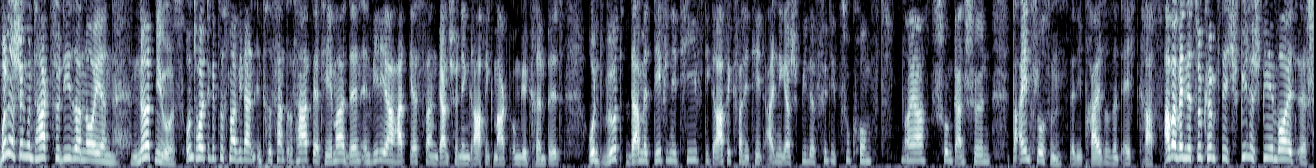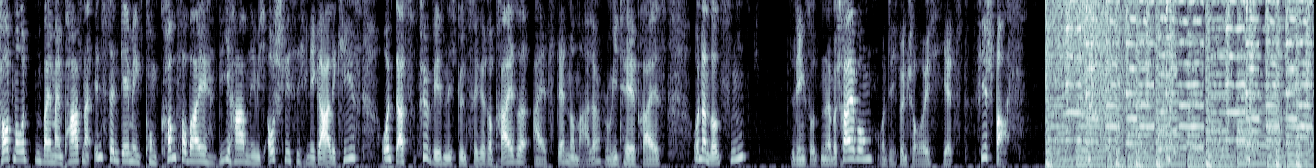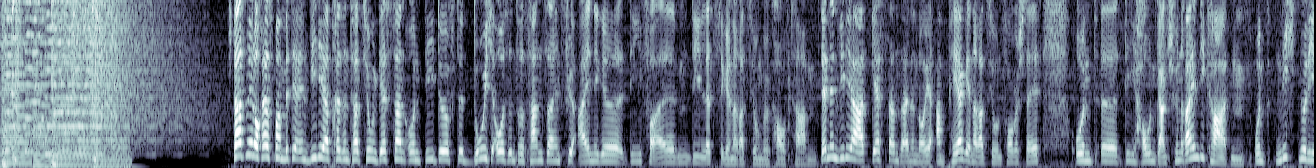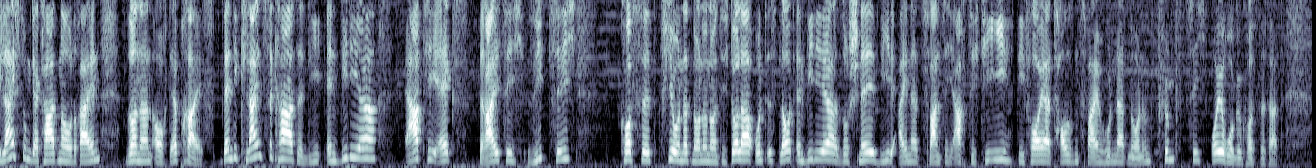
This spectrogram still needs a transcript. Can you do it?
Wunderschönen guten Tag zu dieser neuen Nerd News. Und heute gibt es mal wieder ein interessantes Hardware-Thema, denn Nvidia hat gestern ganz schön den Grafikmarkt umgekrempelt und wird damit definitiv die Grafikqualität einiger Spiele für die Zukunft, naja, schon ganz schön beeinflussen, denn die Preise sind echt krass. Aber wenn ihr zukünftig Spiele spielen wollt, äh, schaut mal unten bei meinem Partner instantgaming.com vorbei. Die haben nämlich ausschließlich legale Keys und das für wesentlich günstigere Preise als der normale Retailpreis. Und ansonsten Links unten in der Beschreibung und ich wünsche euch jetzt viel Spaß. Starten wir doch erstmal mit der Nvidia-Präsentation gestern und die dürfte durchaus interessant sein für einige, die vor allem die letzte Generation gekauft haben. Denn Nvidia hat gestern seine neue Ampere-Generation vorgestellt und äh, die hauen ganz schön rein, die Karten. Und nicht nur die Leistung der Karten haut rein, sondern auch der Preis. Denn die kleinste Karte, die Nvidia RTX 3070, kostet 499 Dollar und ist laut Nvidia so schnell wie eine 2080 Ti, die vorher 1259 Euro gekostet hat.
